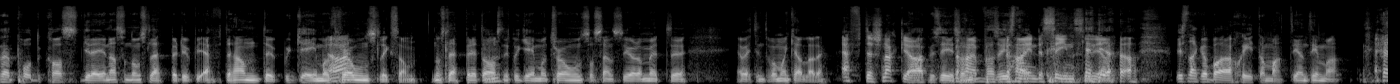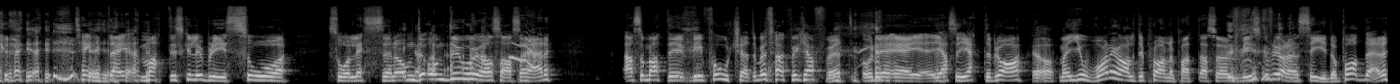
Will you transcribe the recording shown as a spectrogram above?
här podcastgrejerna som de släpper typ i efterhand, typ Game of Ja. Thrones liksom. De släpper ett avsnitt på Game of Thrones och sen så gör de ett, eh, jag vet inte vad man kallar det. Eftersnack ja. Ja, precis. Behind, Fast vi behind the snack- scenes ja, vi snackar bara skit om Matte i en timme. Tänk dig, Matti skulle bli så, så ledsen om du, om du och jag sa så här. Alltså Matte, vi fortsätter med Tack för kaffet och det är alltså jättebra. Ja. Men Johan och jag har lite planer på att alltså, vi skulle göra en sidopodd där.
